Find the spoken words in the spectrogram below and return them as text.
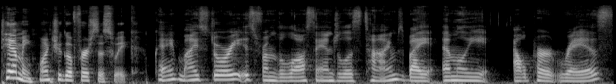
Tami, why don't you go first this week? Okay, my story is from the Los Angeles Times by Emily Alpert Reyes.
